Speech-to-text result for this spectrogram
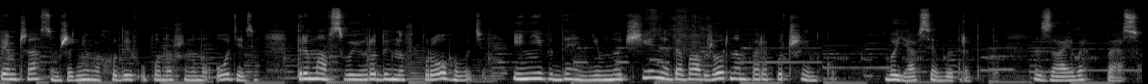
Тим часом жаднюга ходив у поношеному одязі, тримав свою родину впроголодь і ні вдень, ні вночі не давав жорнам перепочинку, боявся витратити зайве песо.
